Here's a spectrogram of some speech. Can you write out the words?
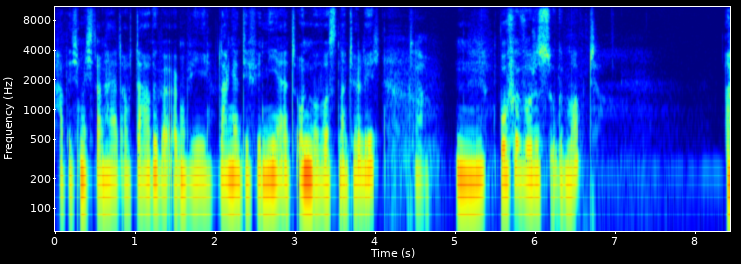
habe ich mich dann halt auch darüber irgendwie lange definiert, unbewusst natürlich. Klar. Mhm. Wofür wurdest du gemobbt? Oh.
